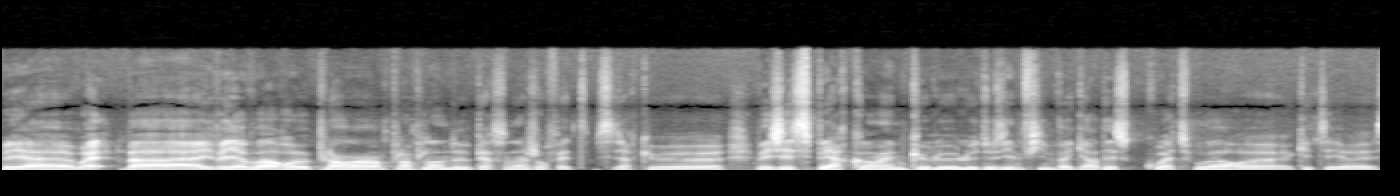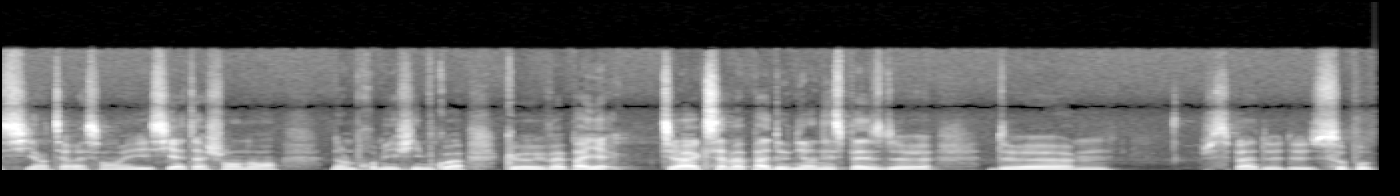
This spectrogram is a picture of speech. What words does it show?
Mais euh, ouais, bah il va y avoir euh, plein, plein, plein de personnages en fait. C'est-à-dire que, mais j'espère quand même que le, deuxième film va garder ce quatuor euh, qui était si intéressant et si attachant dans, dans le premier film, quoi. Que va pas, tu vois, que ça va pas devenir une espèce de, de je sais pas, de, de soap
